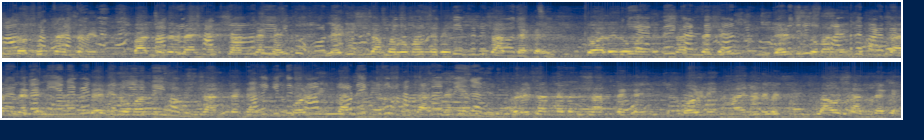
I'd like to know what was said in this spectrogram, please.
মাল সাত টাকা। মাত্র সাত টাকা দিয়ে কিন্তু অনেক সত্যি এখানে পাওয়া যাচ্ছে। একটাই কন্ডিশন কোনো জিনিস পাল্টাতে না যেটা নিয়ে নেবেন সেটা নিতেই হবে। বাকি কিন্তু সব অনেক কিছু সাত টাকায় পেয়ে যাবেন। রেজার নেবেন সাত টাকায় হোল্ডিং আয়না নেবেন তাও সাত টাকায়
